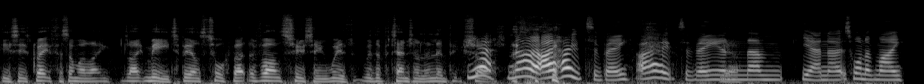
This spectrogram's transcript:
You see, it's great for someone like like me to be able to talk about advanced shooting with with a potential Olympic shot. Yeah, shot. no, I hope to be. I hope to be, and um, yeah, no, it's one of my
